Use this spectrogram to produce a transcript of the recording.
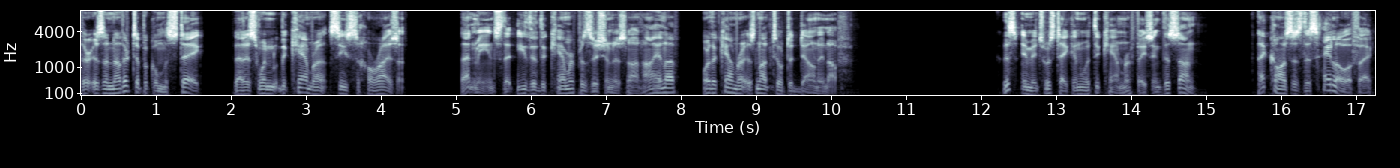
There is another typical mistake, that is when the camera sees the horizon. That means that either the camera position is not high enough or the camera is not tilted down enough. This image was taken with the camera facing the sun. That causes this halo effect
